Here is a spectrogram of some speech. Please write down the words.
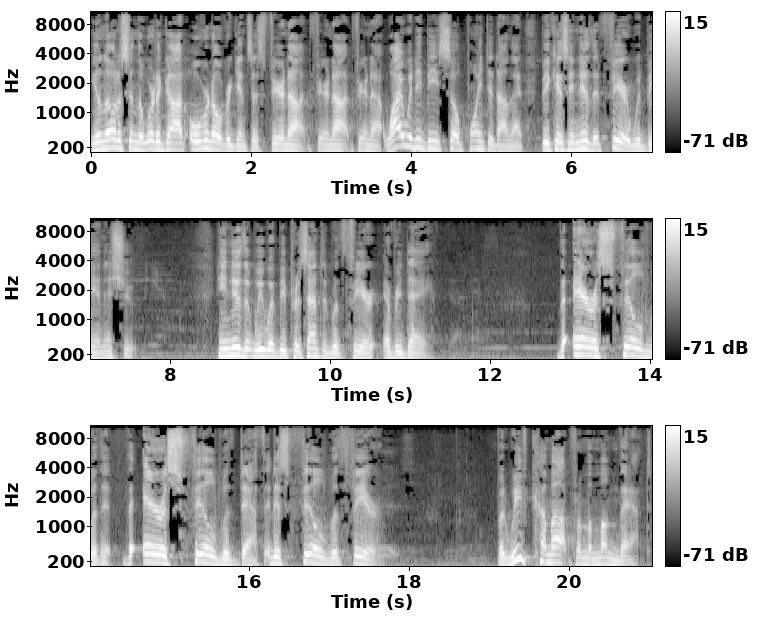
You'll notice in the word of God over and over again says, "Fear not, fear not, fear not." Why would he be so pointed on that? Because he knew that fear would be an issue. He knew that we would be presented with fear every day. The air is filled with it. The air is filled with death. It is filled with fear. But we've come out from among that.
